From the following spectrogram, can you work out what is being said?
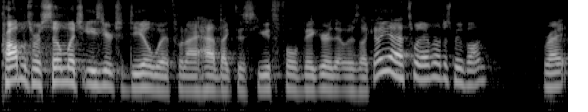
problems were so much easier to deal with when I had like this youthful vigor that was like, oh yeah, that's whatever, I'll just move on, right?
